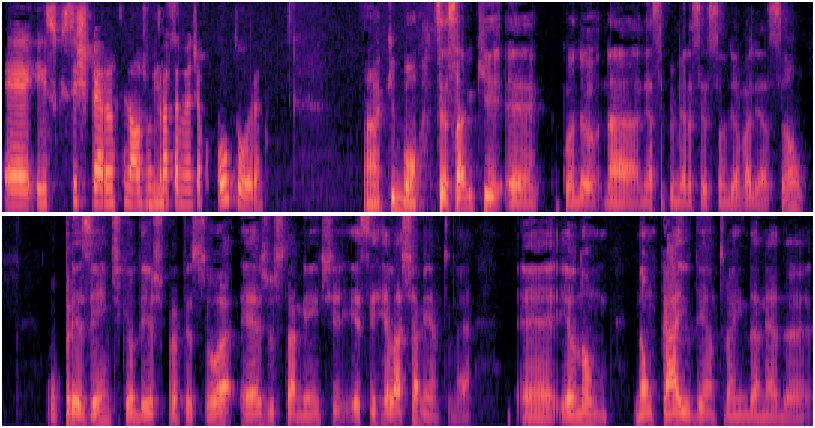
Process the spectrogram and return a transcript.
É isso que se espera no final de um isso. tratamento de acupuntura. Ah, que bom. Você sabe que é, quando eu, na, nessa primeira sessão de avaliação, o presente que eu deixo para a pessoa é justamente esse relaxamento, né? É, eu não, não caio dentro ainda né, da,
